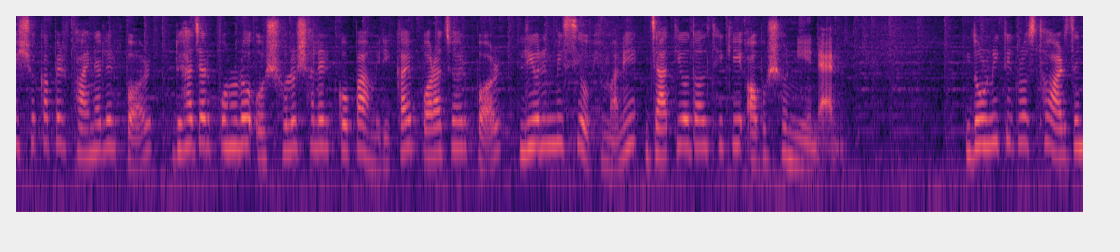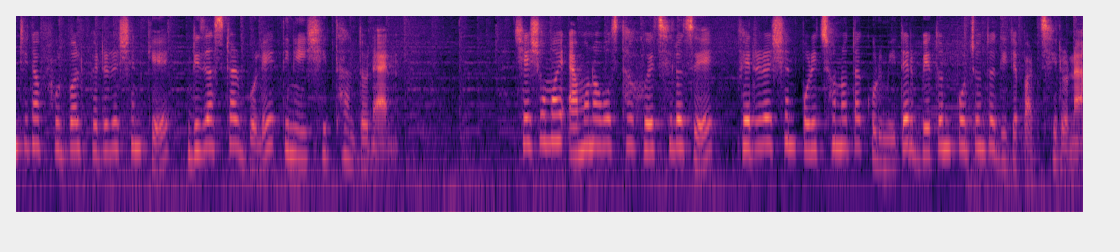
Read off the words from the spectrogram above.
বিশ্বকাপের ফাইনালের পর, দুই হাজার পনেরো ও ষোলো সালের কোপা আমেরিকায় পরাজয়ের পর লিওনেল মেসি অভিমানে জাতীয় দল থেকে অবসর নিয়ে নেন। দুর্নীতিগ্রস্ত আর্জেন্টিনা ফুটবল ফেডারেশনকে ডিজাস্টার বলে তিনি এই সিদ্ধান্ত নেন। সে সময় এমন অবস্থা হয়েছিল যে ফেডারেশন পরিচ্ছন্নতা কর্মীদের বেতন পর্যন্ত দিতে পারছিল না।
